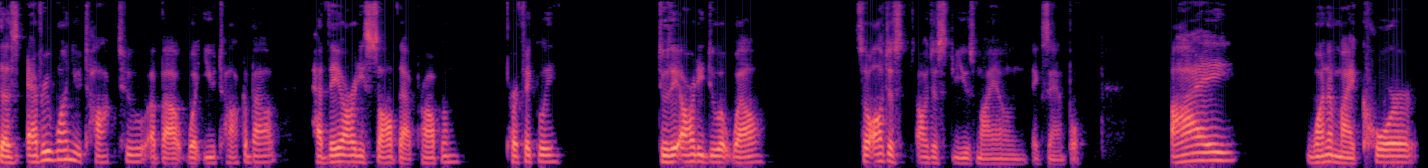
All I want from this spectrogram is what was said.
Does everyone you talk to about what you talk about have they already solved that problem perfectly? Do they already do it well? So I'll just I'll just use my own example. I one of my core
